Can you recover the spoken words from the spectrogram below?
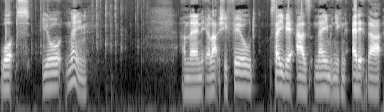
what's your name? And then it'll actually field, save it as name, and you can edit that,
